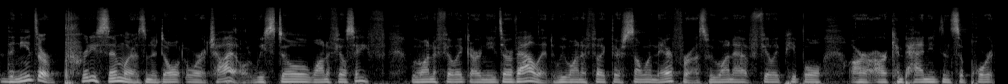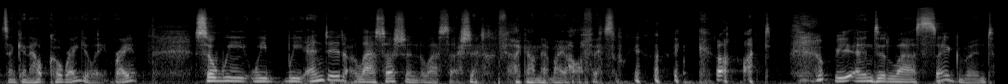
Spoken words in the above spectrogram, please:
the needs are pretty similar as an adult or a child. We still want to feel safe. We want to feel like our needs are valid. We want to feel like there's someone there for us. We want to feel like people are our companions and supports and can help co-regulate, right? So we we we ended last session. Last session. I feel like I'm at my office. oh God we ended last segment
